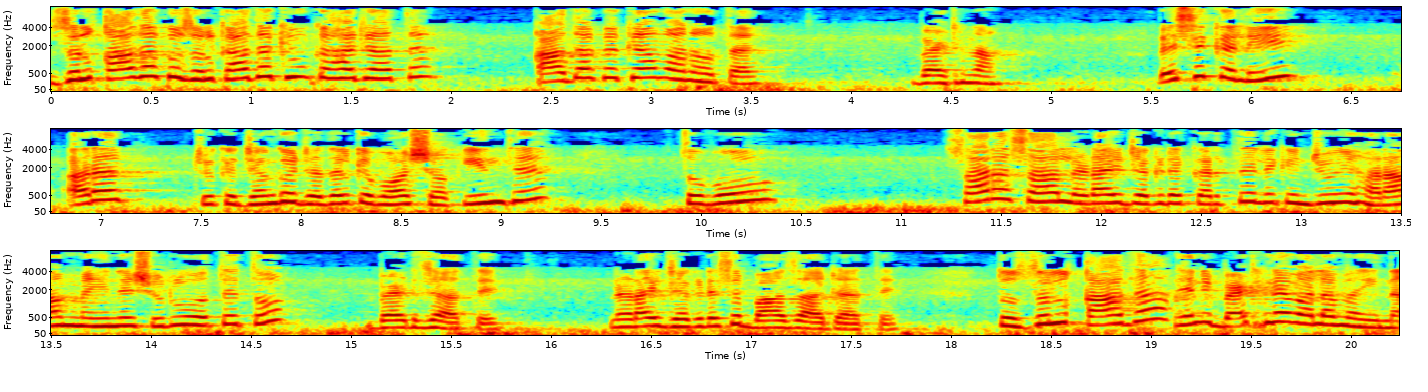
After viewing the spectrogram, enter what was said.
ذوالقادہ کو ذوالقادہ کیوں کہا جاتا ہے؟ قادہ کا کیا مانا ہوتا ہے؟ بیٹھنا۔ بیسیکلی عرب، چونکہ جنگ و جدل کے بہت شوقین تھے، تو وہ سارا سال لڑائی جھگڑے کرتے، لیکن جو ہی حرام مہینے شروع ہوتے تو بیٹھ جاتے، لڑائی جھگڑے سے باز آ جاتے۔ تو ذوالقادہ یعنی بیٹھنے والا مہینہ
